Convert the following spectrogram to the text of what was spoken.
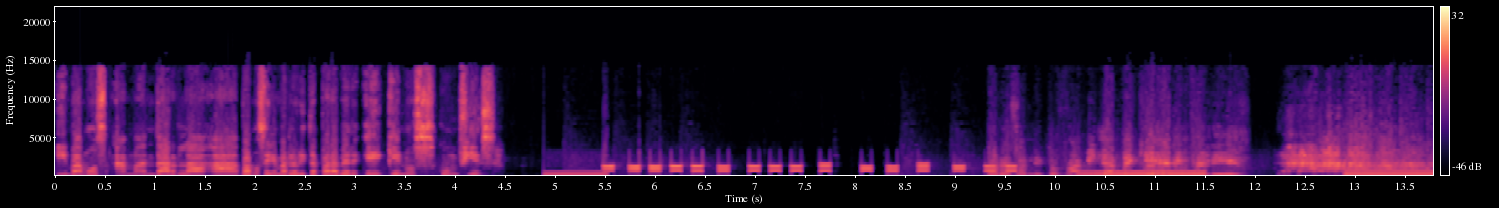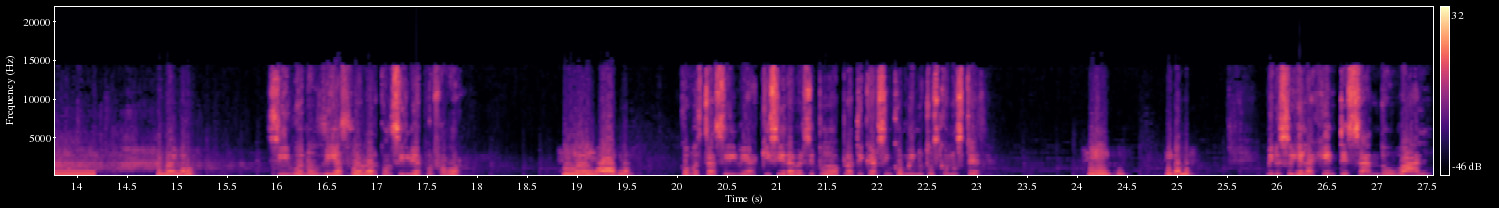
y vamos a mandarla a, vamos a llamarla ahorita para ver eh, qué nos confiesa. Por eso ni tu familia te quiere, infeliz. Bueno, Sí, buenos días, ¿puedo hablar con Silvia, por favor? sí, ella habla. ¿Cómo está Silvia? Quisiera ver si puedo platicar cinco minutos con usted. Sí, dígame. Mire, soy el agente Sandoval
